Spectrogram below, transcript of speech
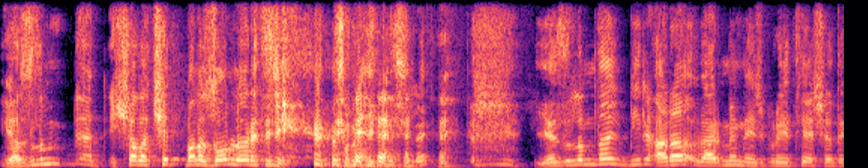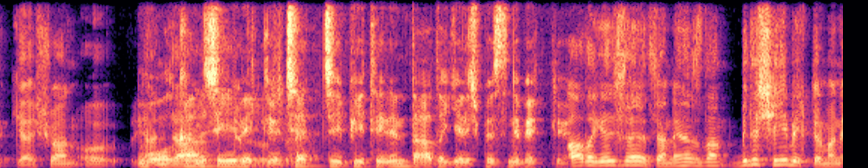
yazılım inşallah chat bana zorla öğretecek bu gidişle. Yazılımda bir ara verme mecburiyeti yaşadık ya. Şu an o yani Volkan şeyi bekliyor. Chat GPT'nin daha da gelişmesini bekliyor. Daha da gelişti evet yani en azından bir de şeyi bekliyorum hani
